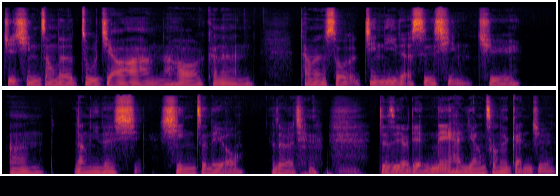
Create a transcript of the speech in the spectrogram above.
剧情中的主角啊，然后可能他们所经历的事情去，嗯，让你的心心真的有 就是有点内涵洋葱的感觉。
